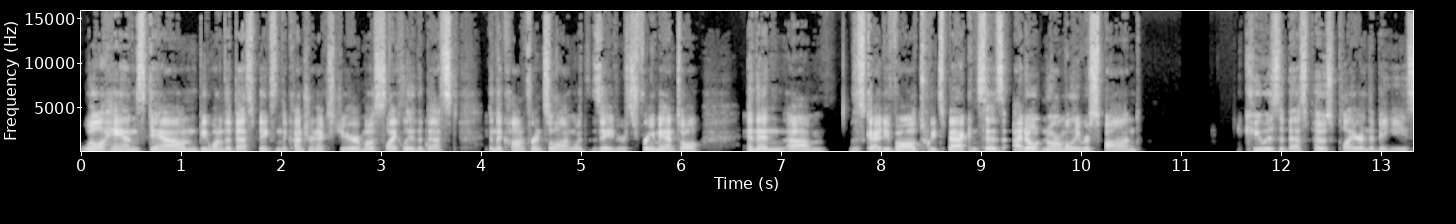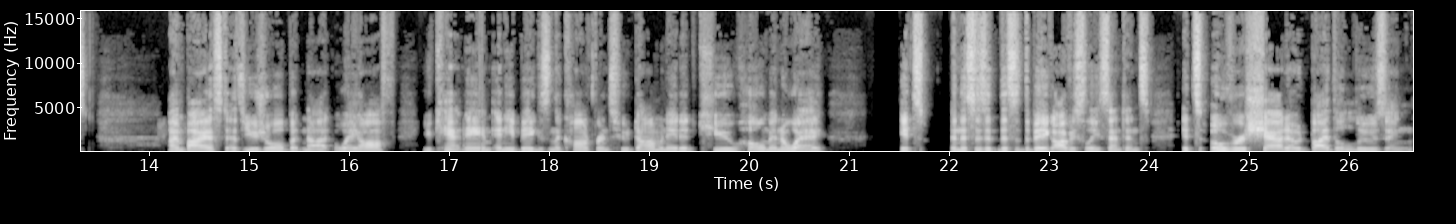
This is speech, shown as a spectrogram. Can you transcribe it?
will hands down be one of the best bigs in the country next year, most likely the best in the conference, along with Xavier's Freemantle. And then um, this guy Duval tweets back and says, I don't normally respond. Q is the best post player in the Big East. I'm biased as usual, but not way off. You can't name any bigs in the conference who dominated Q home and away. It's and this is this is the big obviously sentence. It's overshadowed by the losing.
